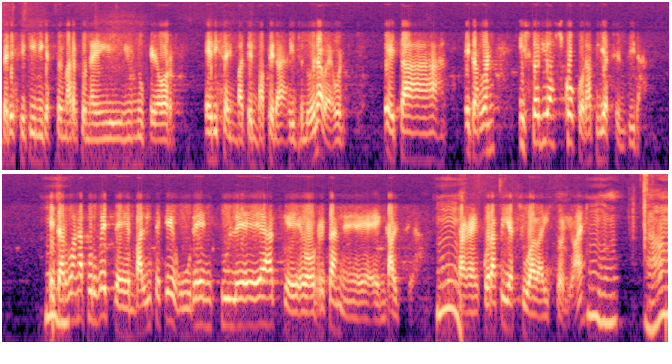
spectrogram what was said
bereziki nik ez marretu nahi nuke hor erizain baten papera egiten duena, bai, bueno. Eta, eta orduan, historio asko korapilatzen dira. Eta orduan apurbet, eh, baliteke gure entzuleak eh, horretan eh, galtzea. Mm. Eta eh, korapilatzua da historioa, eh? Mhm. Ah,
